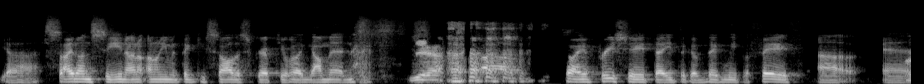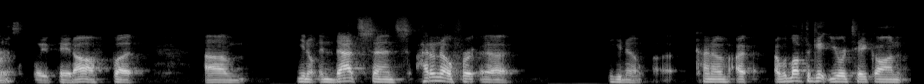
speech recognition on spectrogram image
yeah, sight unseen. I don't, I don't even think you saw the script. You were like, I'm in. Yeah. uh, so I appreciate that you took a big leap of faith uh, and it paid off. But, um, you know, in that sense, I don't know for, uh, you know, uh, kind of, I, I would love to get your take on,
